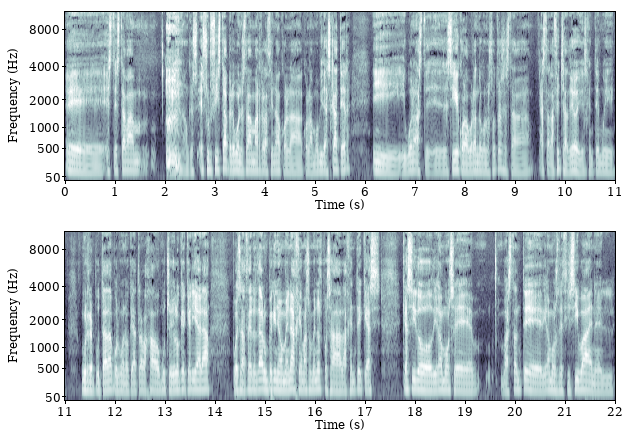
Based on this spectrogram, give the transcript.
Eh, este estaba, aunque es, es surfista, pero bueno, estaba más relacionado con la, con la movida scatter y, bueno, hasta, eh, sigue colaborando con nosotros hasta, hasta la fecha de hoy. Es gente muy, muy reputada, pues bueno, que ha trabajado mucho. Yo lo que quería era pues hacer, dar un pequeño homenaje más o menos pues a la gente que, has, que ha sido, digamos, eh, bastante, digamos, decisiva en el,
